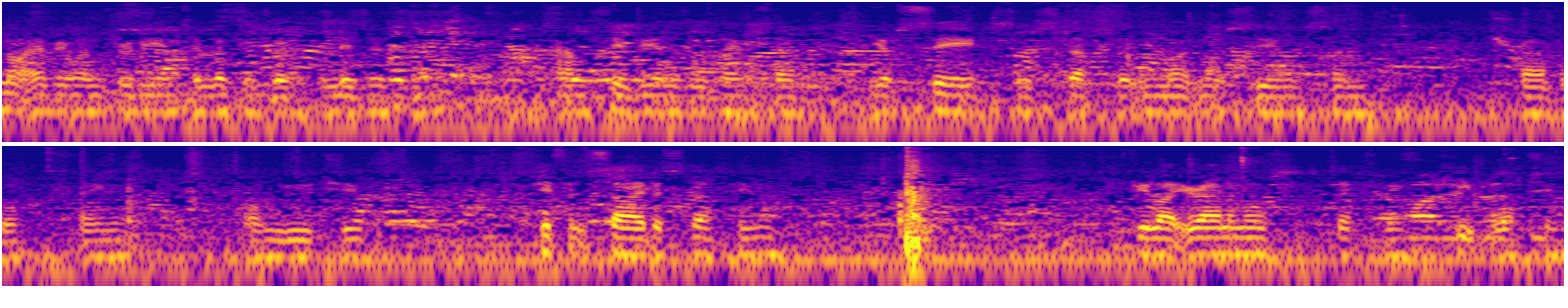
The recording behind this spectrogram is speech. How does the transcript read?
Not everyone's really into looking for lizards and amphibians and things. So you'll see some stuff that you might not see on some travel things on YouTube. Different side of stuff, you know. If you like your animals, definitely keep watching.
